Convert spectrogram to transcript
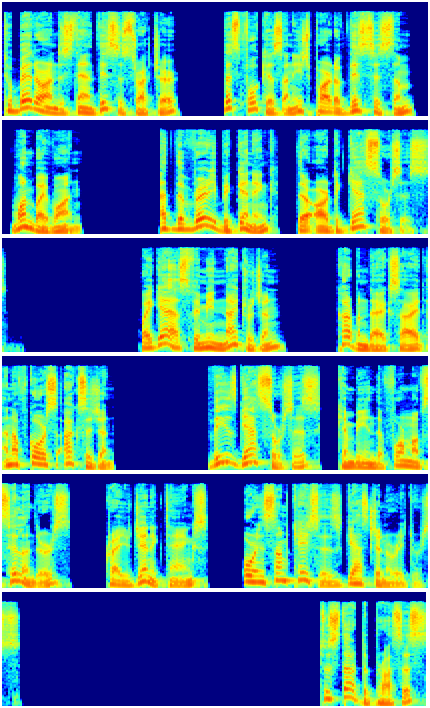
To better understand this structure, let's focus on each part of this system one by one. At the very beginning, there are the gas sources. By gas, we mean nitrogen, carbon dioxide, and of course, oxygen. These gas sources can be in the form of cylinders, cryogenic tanks, or in some cases, gas generators. To start the process,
